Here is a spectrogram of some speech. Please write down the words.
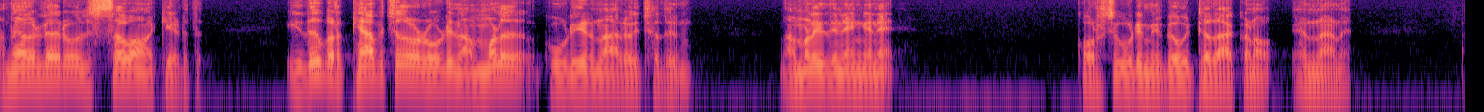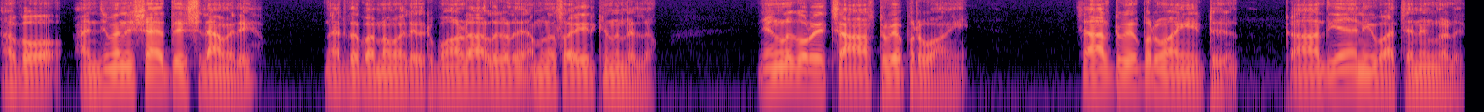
അത് അവരുടെ ഒരു ഉത്സവമാക്കിയെടുത്ത്. ഇത് പ്രഖ്യാപിച്ചതോടുകൂടി നമ്മൾ കൂടിയിരുന്ന് ആലോചിച്ചത് നമ്മൾ ഇതിനെങ്ങനെ കുറച്ചുകൂടി മികവുറ്റതാക്കണോ എന്നാണ്. അപ്പോൾ അഞ്ചുമന ഷായത്തെ ഇസ്ലാമിൽ നേരത്തെ പറഞ്ഞ പോലെ ഒരുപാട് ആളുകൾ നമ്മളെ സഹകരിക്കുന്നുണ്ടല്ലോ. ഞങ്ങൾ കുറേ ചാർട്ട് പേപ്പർ വാങ്ങി. ചാർട്ട് പേപ്പർ വാങ്ങിയിട്ട് കാദിയാനി വചനങ്ങൾ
